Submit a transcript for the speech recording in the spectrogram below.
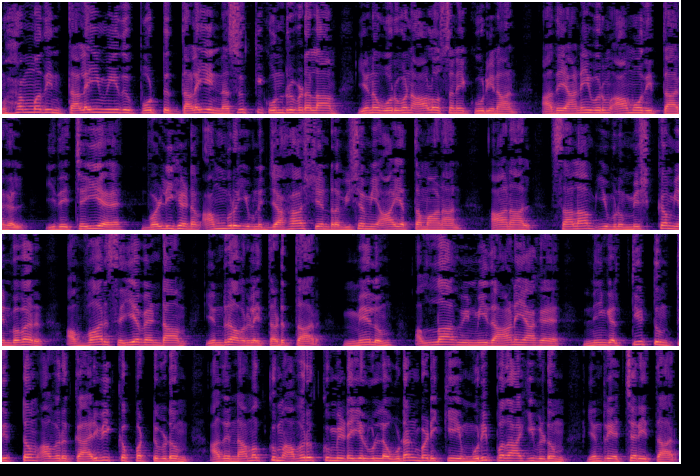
முகம்மதின் தலை மீது போட்டு தலையை நசுக்கி கொன்றுவிடலாம் என ஒருவன் ஆலோசனை கூறினான். அதை அனைவரும் ஆமோதித்தார்கள். இதை செய்ய வழிகேடம் அம்ரு இப்னு ஜஹாஷ் என்ற விஷமி ஆயத்தமானான். ஆனால் சலாம் இப்னு மிஷ்கம் என்பவர் அவ்வாறு செய்ய வேண்டாம் என்று அவர்களை தடுத்தார். மேலும் அல்லாஹுவின் மீது ஆணையாக நீங்கள் தீட்டும் திட்டம் அவருக்கு அறிவிக்கப்பட்டுவிடும். அது நமக்கும் அவருக்கும் இடையில் உள்ள உடன்படிக்கையை முறிப்பதாகிவிடும் என்று எச்சரித்தார்.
